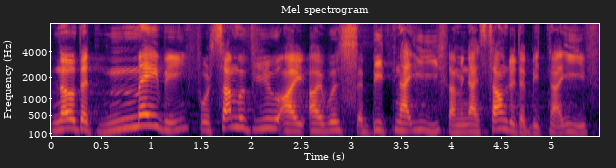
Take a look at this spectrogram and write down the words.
know that maybe for some of you, I, I, was a bit naive. I mean, I sounded a bit naive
